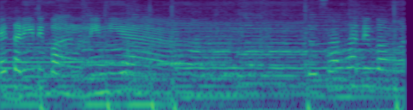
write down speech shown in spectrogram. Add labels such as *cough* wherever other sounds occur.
Saya tadi dibangunin ya. Susah nggak dibangun?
